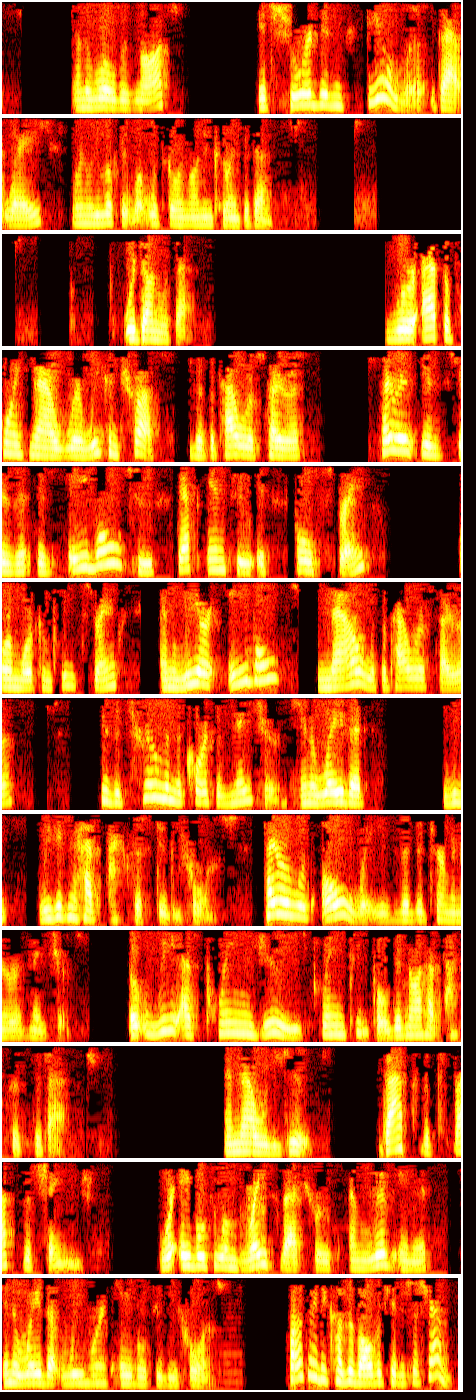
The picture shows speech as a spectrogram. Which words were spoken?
and the world is not, it sure didn't feel that way when we looked at what was going on in current events. We're done with that. We're at the point now where we can trust that the power of Torah, Torah is, is, is able to step into its full strength or more complete strength, and we are able now with the power of Torah to determine the course of nature in a way that we, we didn't have access to before. Torah was always the determiner of nature. But we as plain Jews, plain people, did not have access to that. And now we do. That's the, that's the change. We're able to embrace that truth and live in it in a way that we weren't able to before. Partly because of all the Kiddush Hashem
